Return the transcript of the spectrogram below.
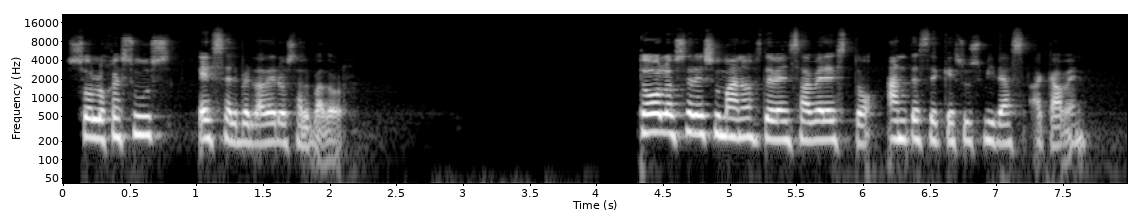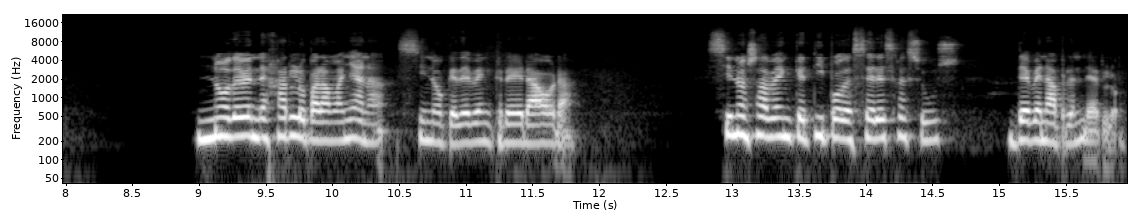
Solo Jesús es el verdadero Salvador. Todos los seres humanos deben saber esto antes de que sus vidas acaben. No deben dejarlo para mañana, sino que deben creer ahora. Si no saben qué tipo de ser es Jesús, deben aprenderlo.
